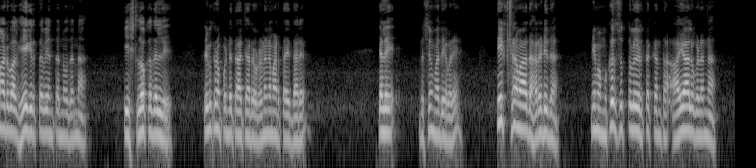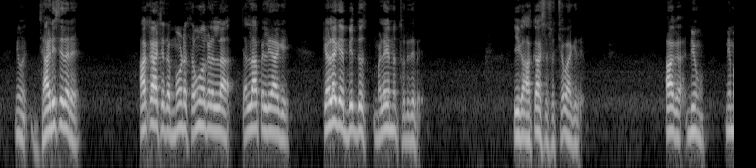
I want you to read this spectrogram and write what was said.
ಮಾಡುವಾಗ ಹೇಗಿರ್ತವೆ ಅಂತ ಅನ್ನೋದನ್ನು ಈ ಶ್ಲೋಕದಲ್ಲಿ ತ್ರಿವಿಕ್ರಮ ಪಂಡಿತಾಚಾರ್ಯರು ವರ್ಣನೆ ಮಾಡ್ತಾ ಇದ್ದಾರೆ. ಎಲೆ ನೃಸಿಂಹದೇವರೇ, ತೀಕ್ಷ್ಣವಾದ ಹರಡಿದ ನಿಮ್ಮ ಮುಖದ ಸುತ್ತಲೂ ಇರತಕ್ಕಂಥ ಆಯಾಲುಗಳನ್ನು ನೀವು ಜಾಡಿಸಿದರೆ ಆಕಾಶದ ಮೋಡ ಸಮೂಹಗಳೆಲ್ಲ ಚೆಲ್ಲಾಪಲ್ಲಿಯಾಗಿ ಕೆಳಗೆ ಬಿದ್ದು ಮಳೆಯನ್ನು ಸುರಿದಿವೆ. ಈಗ ಆಕಾಶ ಸ್ವಚ್ಛವಾಗಿದೆ. ಆಗ ನೀವು ನಿಮ್ಮ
